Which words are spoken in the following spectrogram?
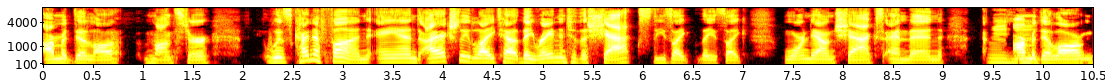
armadillo monster was kind of fun and i actually liked how they ran into the shacks these like these like worn down shacks and then Mhm. Armadillong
